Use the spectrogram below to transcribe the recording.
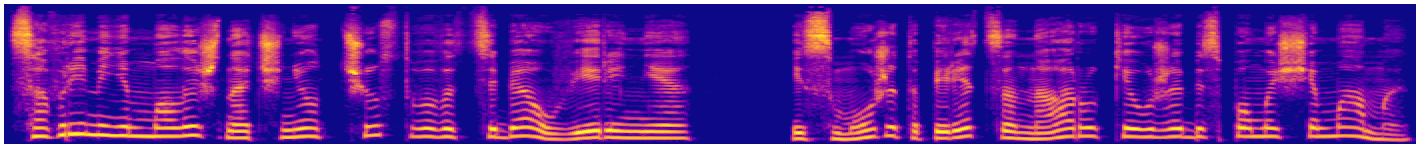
Со временем малыш начнет чувствовать себя увереннее и сможет опереться на руки уже без помощи мамы.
